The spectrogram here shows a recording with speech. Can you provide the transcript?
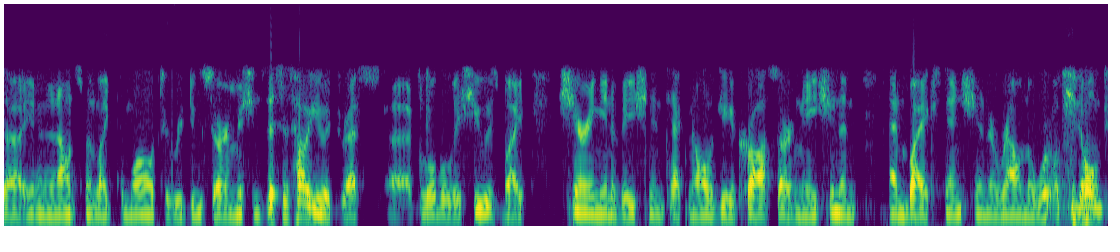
uh, in an announcement like tomorrow to reduce our emissions. This is how you address uh, a global issue: is by sharing innovation and technology across our nation and and by extension around the world. You don't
